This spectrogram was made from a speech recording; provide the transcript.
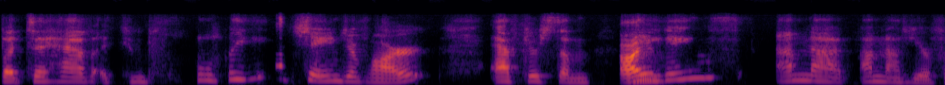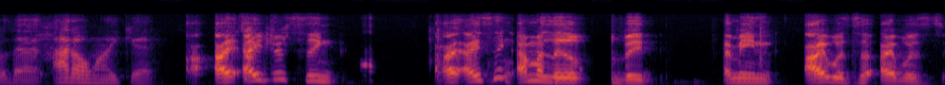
But to have a complete change of heart after some I- meetings, I'm not I'm not here for that. I don't like it. I, I just think I, I think I'm a little bit I mean, I was I was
